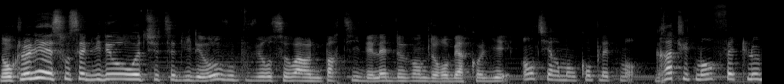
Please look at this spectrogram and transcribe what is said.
Donc le lien est sous cette vidéo ou au-dessus de cette vidéo. Vous pouvez recevoir une partie des lettres de vente de Robert Collier entièrement, complètement, gratuitement. Faites-le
